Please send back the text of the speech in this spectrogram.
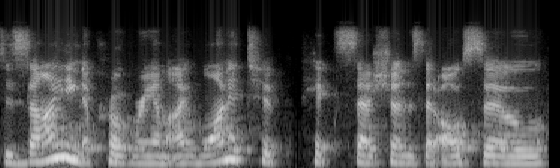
designing the program, I wanted to pick sessions that also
